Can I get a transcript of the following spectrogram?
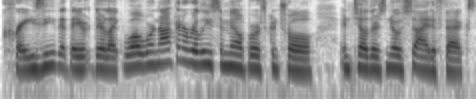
crazy that they they're like, well, we're not going to release a male birth control until there's no side effects.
